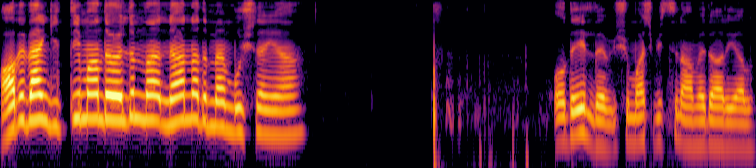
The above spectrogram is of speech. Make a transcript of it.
Abi ben gittiğim anda öldüm lan. Ne anladım ben bu işten ya? O değil de şu maç bitsin Ahmet'i arayalım.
